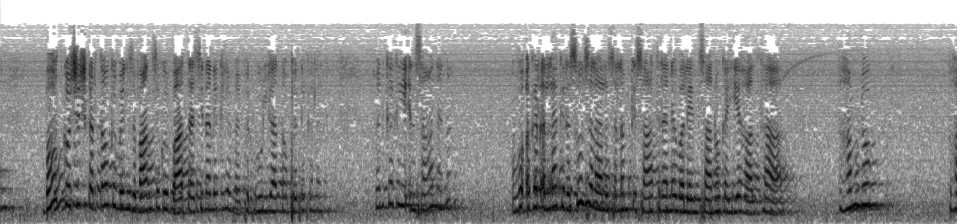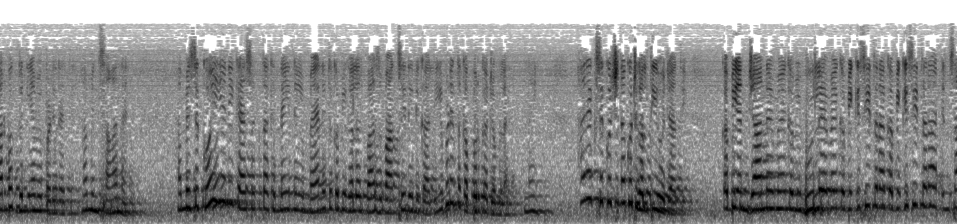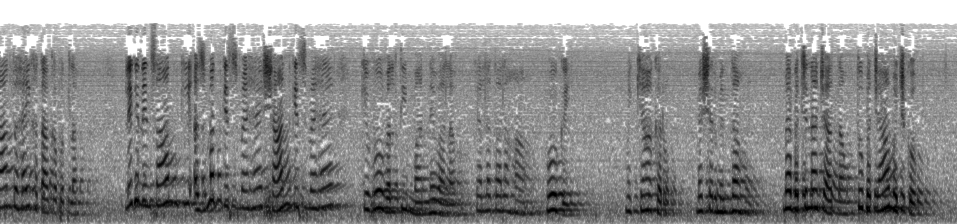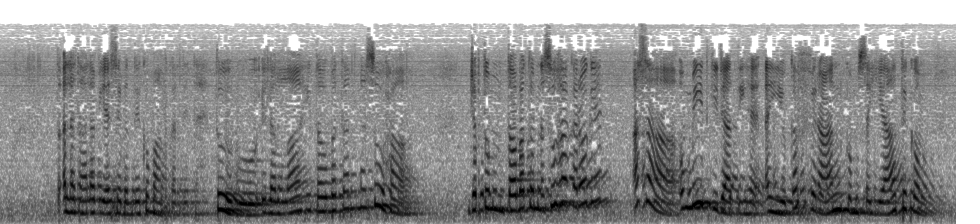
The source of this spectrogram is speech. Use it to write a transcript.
بہت کوشش کرتا ہوں کہ میری زبان سے کوئی بات ایسی نہ نکلے، میں پھر بھول جاتا ہوں، پھر نکل آتی میں نے کہا کہ یہ انسان ہے نا؟ وہ اگر اللہ کے رسول صلی اللہ علیہ وسلم کے ساتھ رہنے والے انسانوں کا یہ حال تھا، تو ہم لوگ تو ہر وقت دنیا میں پڑے رہتے ہیں۔ ہم انسان ہیں۔ ہم میں سے کوئی یہ نہیں کہہ سکتا کہ نہیں نہیں، میں نے تو کبھی غلط بات زبان سے ہی نہیں نکالی۔ یہ بڑے تکبر کا جملہ ہے۔ نہیں۔ ہر ایک سے کچھ نہ کچھ غلطی ہو جاتی۔ کبھی انجانے میں، کبھی بھولے میں، کبھی کسی طرح، کبھی کسی طرح۔ انسان تو ہے ہی خطا کا پتلا۔ لیکن انسان کی عظمت کس میں ہے؟ شان کس میں ہے؟ کہ وہ غلطی ماننے والا ہو۔ کہ اللہ تعالیٰ ہاں ہو گئی۔ میں کیا کروں؟ میں شرمندہ ہوں۔ میں بچنا چاہتا ہوں۔ تو بچا مجھ کو۔ تو اللہ تعالیٰ بھی ایسے بندے کو معاف کر دیتا ہے۔ تو اللہ توبت نسوہا جب تم توبت نسوہا کرو گے اصا امید کی جاتی ہے۔ ایو کفران کم سیات کم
